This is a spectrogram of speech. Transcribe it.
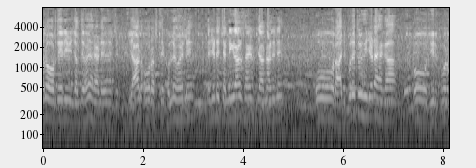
ਘਨੌਰ ਦੇ ਏਰੀਏ ਵਿੱਚ ਜਾਂਦੇ ਹੋਏ ਹਰਿਆਣੇ ਦੇ ਵਿੱਚ ਜਾਣ ਉਹ ਰਸਤੇ ਖੁੱਲੇ ਹੋਏ ਨੇ ਤੇ ਜਿਹੜੇ ਚੰਡੀਗੜ੍ਹ ਸਾਈਡ ਜਾਣ ਵਾਲੇ ਨੇ ਉਹ ਰਾਜਪੁਰੇ ਤੋਂ ਹੀ ਜਿਹੜਾ ਹੈਗਾ ਉਹ ਜੀਰਕਪੁਰ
